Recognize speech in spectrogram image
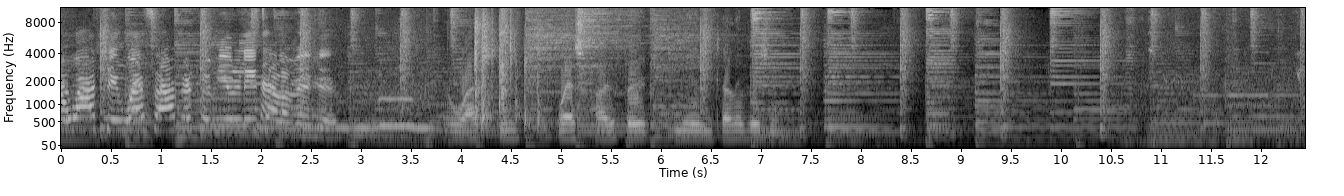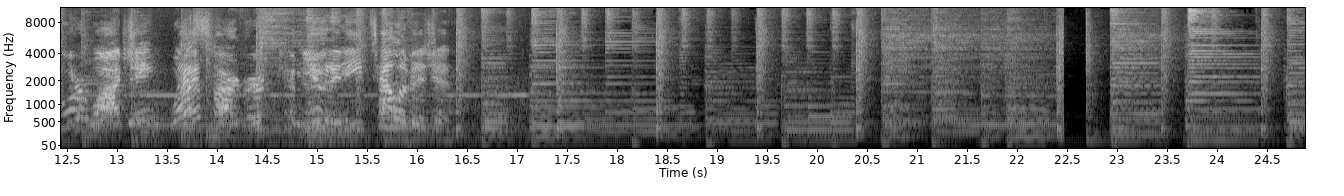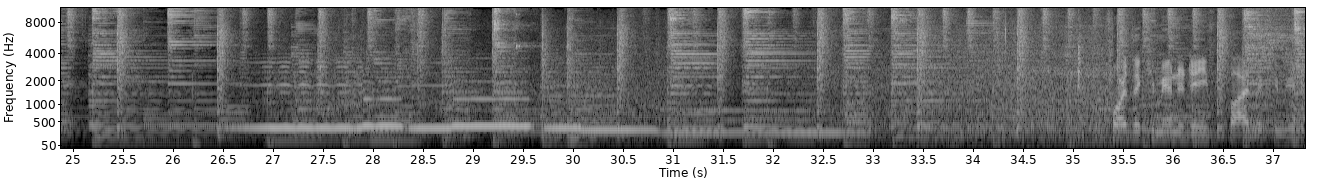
You're watching West Hartford Community Television. You're watching West Hartford Community Television. You're watching West Hartford Community Television. The community, by the community.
